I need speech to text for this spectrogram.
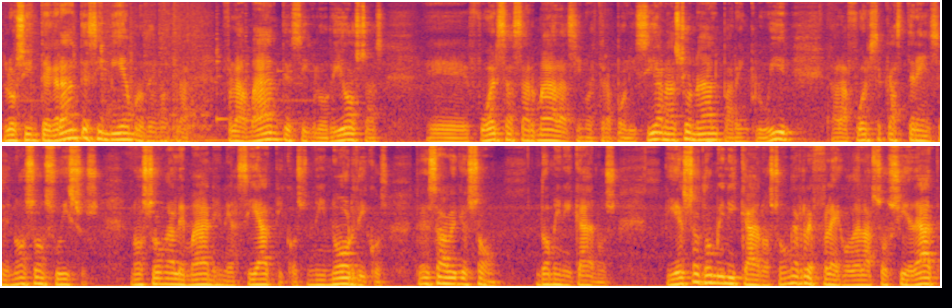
los integrantes y miembros de nuestras flamantes y gloriosas eh, Fuerzas Armadas y nuestra Policía Nacional, para incluir a la Fuerza Castrense, no son suizos, no son alemanes, ni asiáticos, ni nórdicos. Ustedes saben que son dominicanos. Y esos dominicanos son el reflejo de la sociedad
